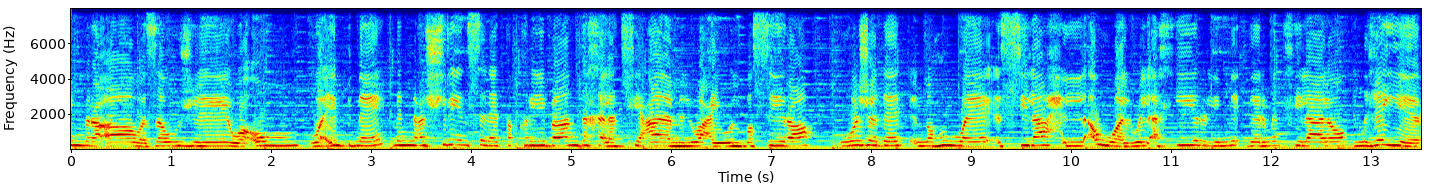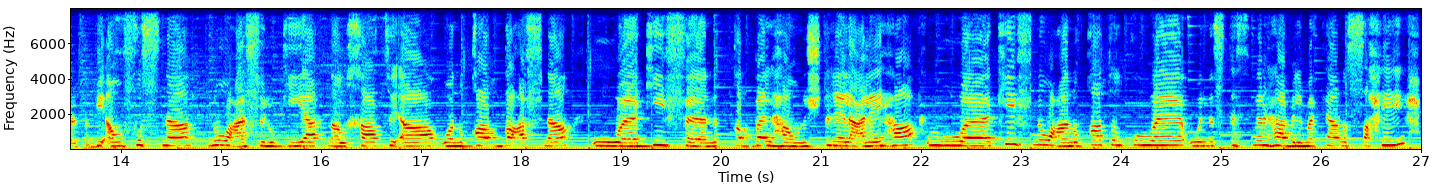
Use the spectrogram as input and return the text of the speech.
امرأة وزوجة وأم وابنة من عشرين سنة تقريبا دخلت في عالم الوعي والبصيرة. وجدت إنه هو السلاح الأول والأخير اللي بنقدر من خلاله نغير بأنفسنا نوع سلوكياتنا الخاطئة ونقاط ضعفنا وكيف نتقبلها ونشتغل عليها وكيف نوعى نقاط القوة ونستثمرها بالمكان الصحيح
